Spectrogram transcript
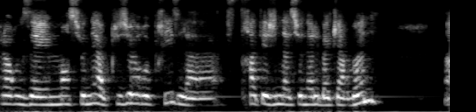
Alors, vous avez mentionné à plusieurs reprises la stratégie nationale bas carbone. Euh,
